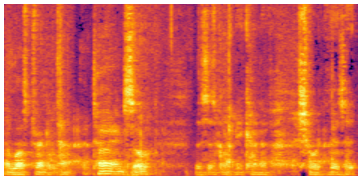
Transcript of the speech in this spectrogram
I lost track of ti- time, so this is going to be kind of a short visit.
